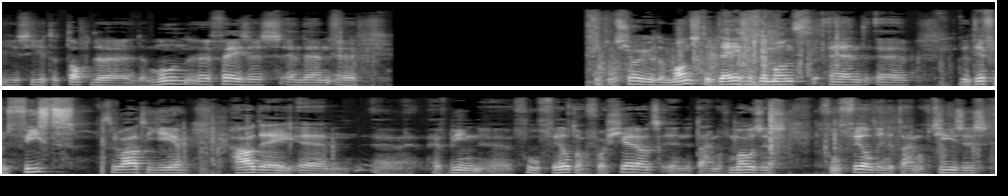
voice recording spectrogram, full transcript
you see at the top the, the moon phases and then it will show you the months, the days of the month and the different feasts throughout the year, how they um, uh, have been uh, fulfilled or foreshadowed in the time of Moses, fulfilled in the time of Jesus,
